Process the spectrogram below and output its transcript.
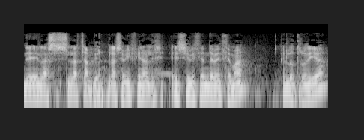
De las, la Champions, las semifinales. Exhibición de Benzema el otro día.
